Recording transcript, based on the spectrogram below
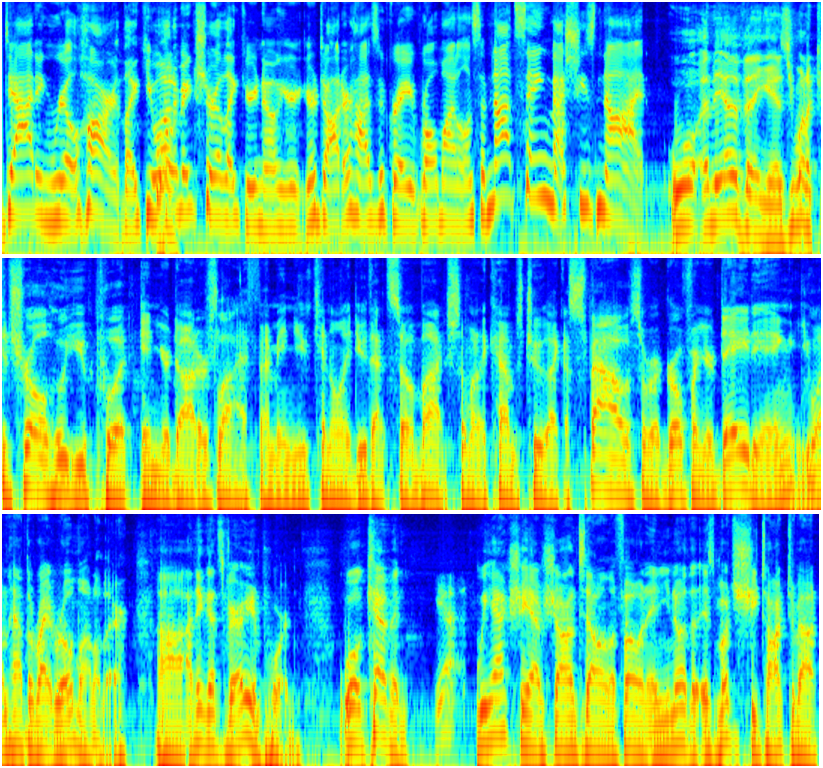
dadding real hard. Like you want to make sure like you know your your daughter has a great role model and stuff. Not saying that she's not. Well, and the other thing is you want to control who you put in your daughter's life. I mean, you can only do that so much. So when it comes to like a spouse or a girlfriend you're dating, you want to have the right role model there. Uh, I think that's very important. Well, Kevin, Yeah. we actually have Chantelle on the phone, and you know that as much as she talked about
